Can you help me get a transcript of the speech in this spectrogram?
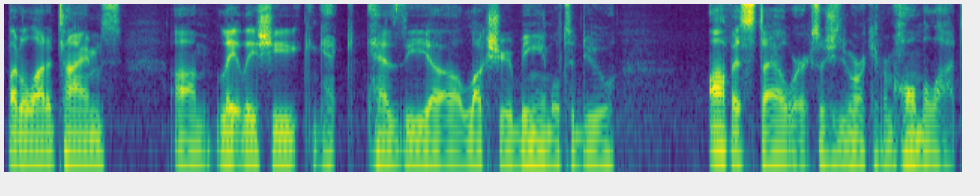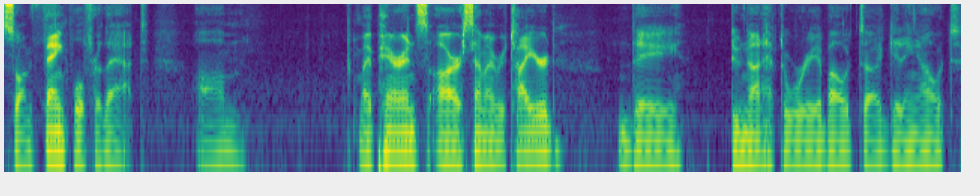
but a lot of times, um, lately she has the uh, luxury of being able to do office style work. So she's been working from home a lot. So I'm thankful for that. Um, my parents are semi retired. They do not have to worry about uh, getting out.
